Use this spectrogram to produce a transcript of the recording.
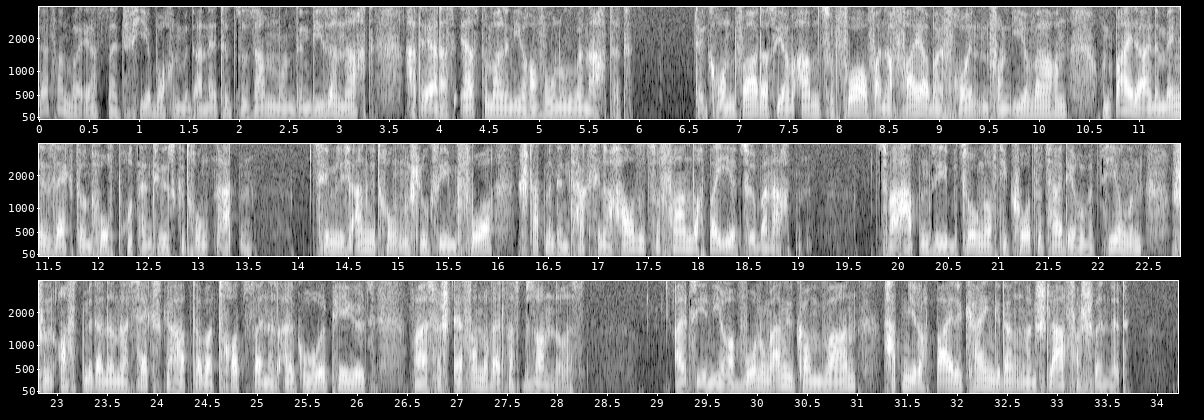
Stefan war erst seit vier Wochen mit Annette zusammen und in dieser Nacht hatte er das erste Mal in ihrer Wohnung übernachtet. Der Grund war, dass sie am Abend zuvor auf einer Feier bei Freunden von ihr waren und beide eine Menge Sekte und Hochprozentiges getrunken hatten. Ziemlich angetrunken schlug sie ihm vor, statt mit dem Taxi nach Hause zu fahren, doch bei ihr zu übernachten. Zwar hatten sie, bezogen auf die kurze Zeit ihrer Beziehungen, schon oft miteinander Sex gehabt, aber trotz seines Alkoholpegels war es für Stefan noch etwas Besonderes. Als sie in ihrer Wohnung angekommen waren, hatten jedoch beide keinen Gedanken an Schlaf verschwendet.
